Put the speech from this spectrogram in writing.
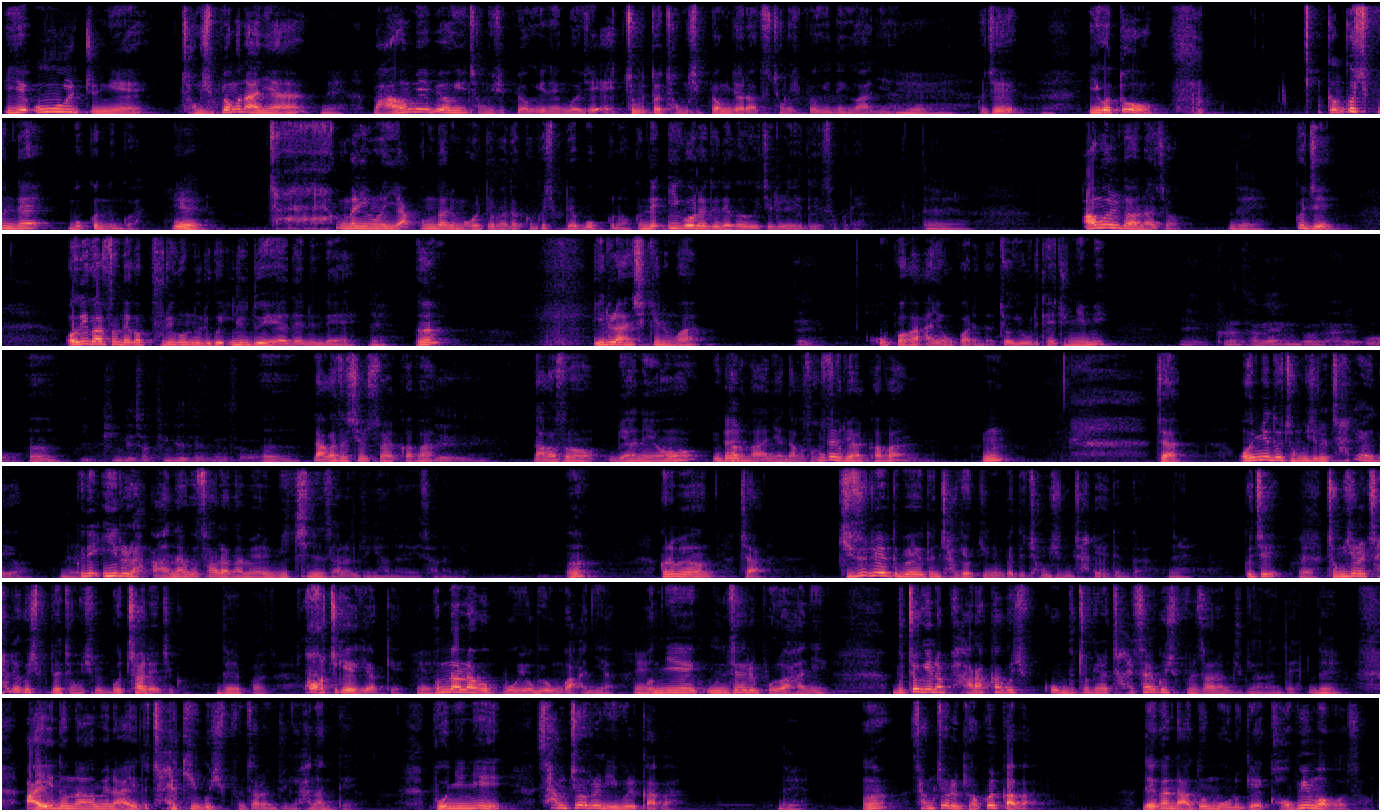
이게 우울증에 정신병은 아니야. 네. 마음의 병이 정신병이 된 거지. 애초부터 정신병자라서 정신병이 된 거 아니야. 예. 그치? 이것도 끊고 싶은데 못 끊는 거야. 예. 정말 이거는 약봉다리 먹을 때마다 끊고 싶은데 못 끊어. 근데 이거라도 내가 의지를 해야 돼서 그래. 네. 아무 일도 안 하죠. 네. 그치? 어디 가서 내가 부리고 누리고 일도 해야 되는데. 네. 응? 일을 안 시키는 거야? 네. 오빠가? 아니 오빠란다. 저기 우리 대주님이? 예, 그런 성향인 걸 알고 응. 이 핑계 저 핑계 대면서 응. 나가서 실수할까봐? 예, 예. 나가서 미안해요. 욕하는 네. 거 아니야. 나가서 헛소리 네. 할까봐? 응? 자, 언니도 정신을 차려야 돼요. 네. 근데 일을 안 하고 살아가면 미치는 사람 중에 하나야, 이 사람이. 응? 그러면, 자, 기술이라도 배우든 배우든 정신을 차려야 된다. 네. 그치? 네. 정신을 차리고 싶은데 정신을 못 차려, 지금. 네, 맞아요. 솔직히 얘기할게. 예. 혼날라고 뭐 여기 온 거 아니야. 예. 언니의 운세를 보라 하니 무척이나 발악하고 싶고 무척이나 잘 살고 싶은 사람 중에 하나인데 네. 아이도 낳으면 아이도 잘 키우고 싶은 사람 중에 하나인데 본인이 상처를 입을까봐 네. 응? 상처를 겪을까봐 내가 나도 모르게 겁이 먹어서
